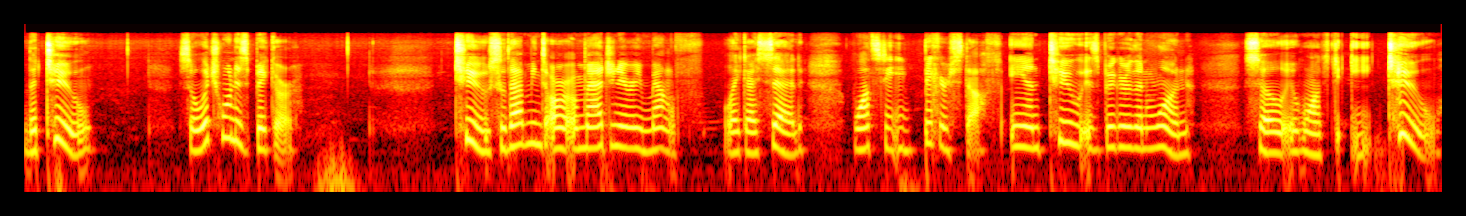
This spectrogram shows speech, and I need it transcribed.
the 2. So which one is bigger? 2. So that means our imaginary mouth, like I said, wants to eat bigger stuff. And 2 is bigger than 1. So it wants to eat 2.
